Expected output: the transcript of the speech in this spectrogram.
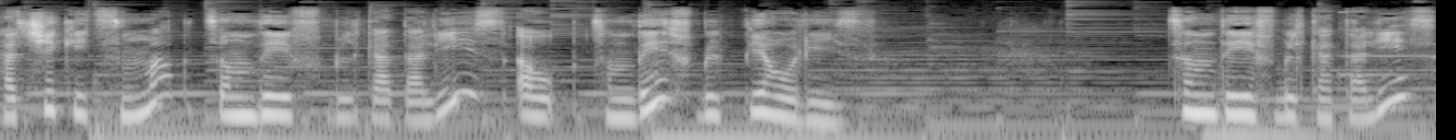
هادشي كيتسمى بالتنظيف بال catalyse أو بالتنظيف بال pyrolyse. التنظيف بال catalyse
